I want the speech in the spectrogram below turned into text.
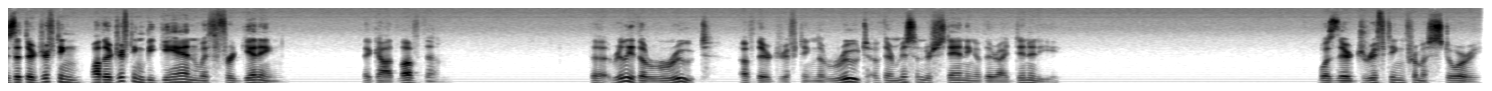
is that they're drifting, while their drifting began with forgetting that God loved them, the, really the root of their drifting, the root of their misunderstanding of their identity, was their drifting from a story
